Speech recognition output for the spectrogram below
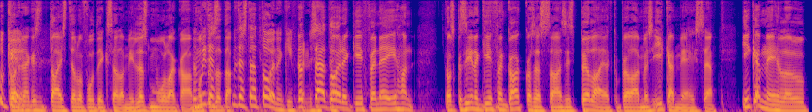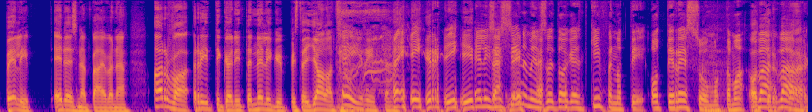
Okei. Todennäköisesti taistelufutiksella, milläs muullakaan. No Mutta mitäs, tota, mitäs tää toinen No Kiffeni tämä toinen Kiffen ei ihan, koska siinä Kiffen kakkosessa on siis pelaajat, jotka pelaa myös ikämiehissä. Ikämiehillä on ollut peli edellisenä päivänä. Arvaa, riittikö niiden nelikymppisten jalat? Ei riittänyt. ei riittänyt. Eli siis siinä mielessä olit oikein, että Kiffen otti, otti ressuun, mutta mä, Otti- väärä, väärä,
